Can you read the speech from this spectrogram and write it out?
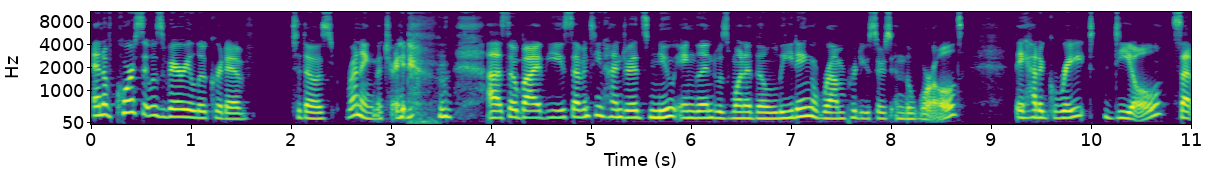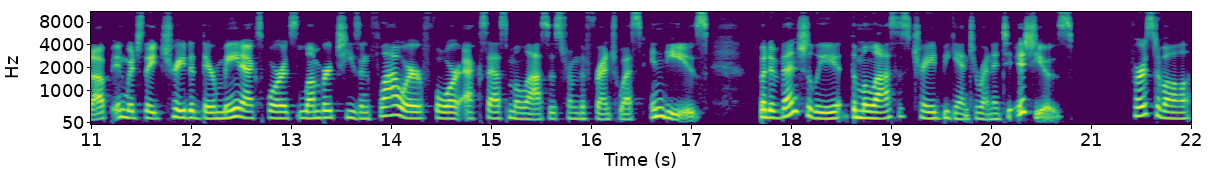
And of course, it was very lucrative to those running the trade. uh, so by the 1700s, New England was one of the leading rum producers in the world. They had a great deal set up in which they traded their main exports, lumber, cheese, and flour, for excess molasses from the French West Indies. But eventually, the molasses trade began to run into issues. First of all,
